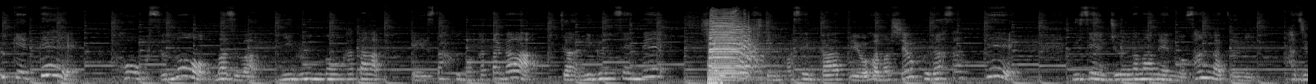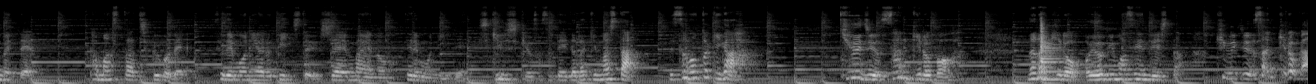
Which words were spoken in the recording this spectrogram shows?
受けてホークスのまずは2軍の方、えスタッフの方がじゃあ2軍戦でしてみませんかっていうお話をくださって2017年の3月に初めてタマスター筑後でセレモニアルピッチという試合前のセレモニーで始球式をさせていただきました。でその時が93キロと7キロ及びませんでした。93キロが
